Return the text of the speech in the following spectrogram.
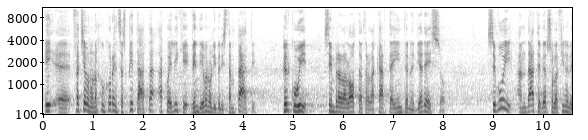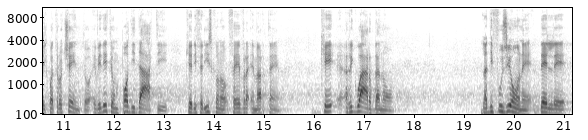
e eh, facevano una concorrenza spietata a quelli che vendevano libri stampati. Per cui sembra la lotta tra la carta e internet di adesso. Se voi andate verso la fine del 400 e vedete un po' di dati che riferiscono Fèvre e Martin, che riguardano la diffusione delle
